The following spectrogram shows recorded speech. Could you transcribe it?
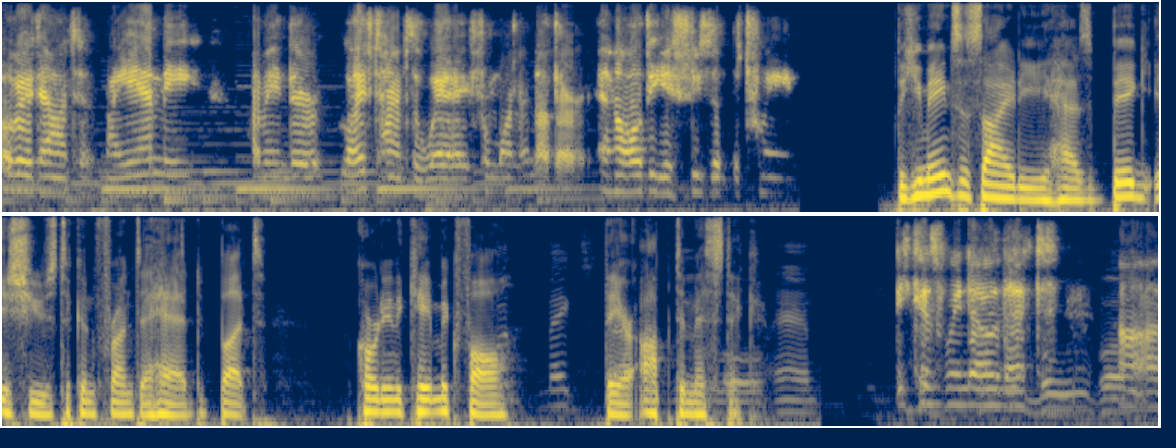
all the way down to Miami. I mean, they're lifetimes away from one another, and all the issues in between. The Humane Society has big issues to confront ahead, but according to Kate McFall, they are optimistic. Because we know that uh,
